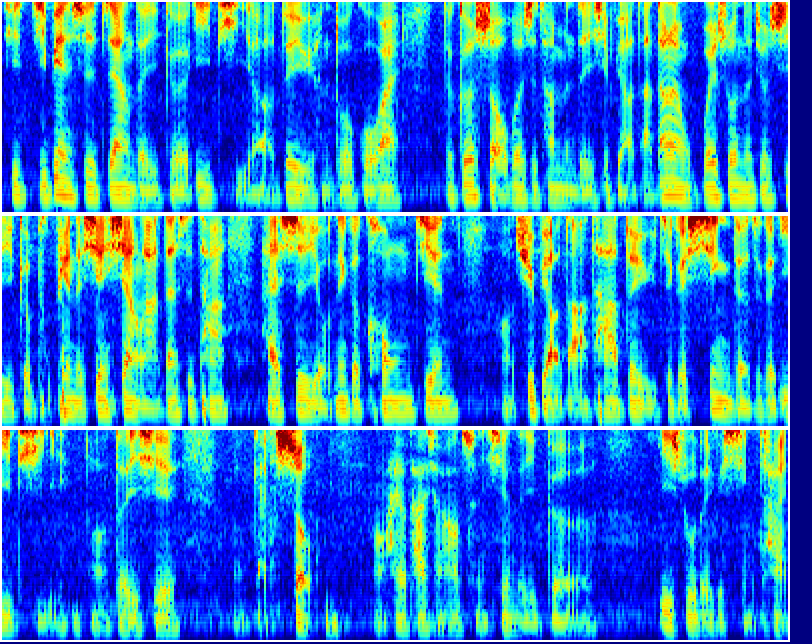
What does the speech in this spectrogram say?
其实即便是这样的一个议题啊，对于很多国外的歌手或者是他们的一些表达，当然我不会说呢，就是一个普遍的现象啦。但是他还是有那个空间啊，去表达他对于这个性的这个议题啊的一些感受啊，还有他想要呈现的一个艺术的一个形态。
